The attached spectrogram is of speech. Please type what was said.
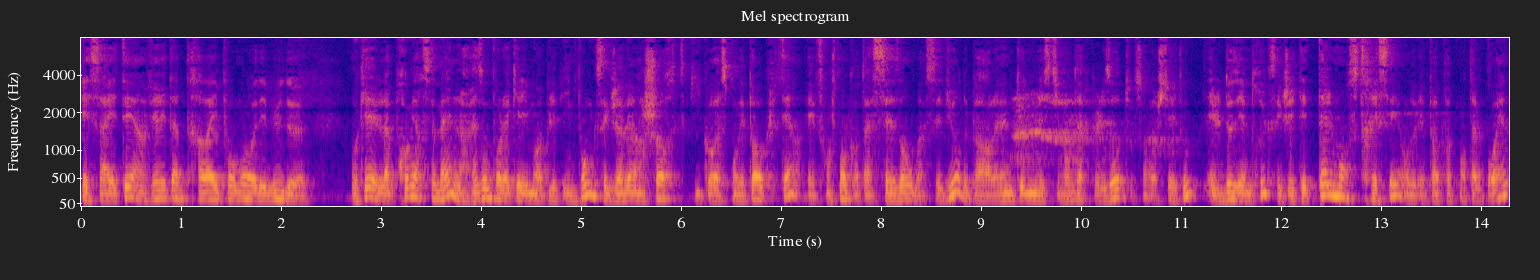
Et ça a été un véritable travail pour moi au début de, ok, la première semaine, la raison pour laquelle ils m'ont appelé ping-pong, c'est que j'avais un short qui correspondait pas aux critères. Et franchement, quand t'as 16 ans, bah, c'est dur de pas avoir la même tenue vestimentaire que les autres, tout sans rejeter et tout. Et le deuxième truc, c'est que j'étais tellement stressé, on devient pas propre mental pour rien,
